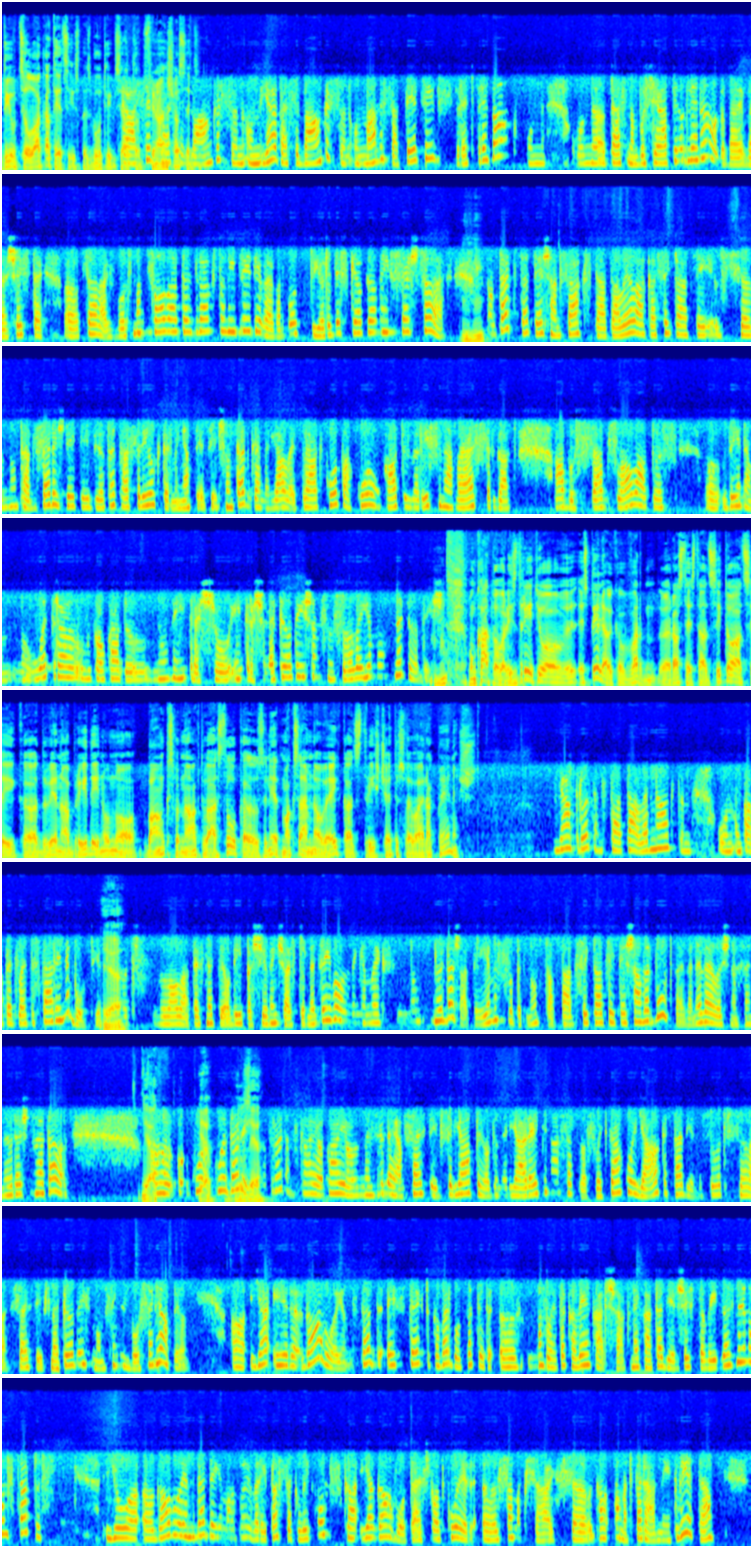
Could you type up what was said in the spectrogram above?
divu cilvēku attiecības pēc būtības. Jā, tās ir, tās ir bankas, un, un, jā, tās ir bankas un, un manas attiecības pret, pret banku. Un, un, tās man būs jāpild vienalga, vai, vai šis te, uh, cilvēks būs mans salvētais draugs tajā brīdī, vai varbūt juridiski jau pilnīgi svešs cilvēks. Mm -hmm. Un tad, tad tiešām sākas tā, tā lielākā situācijas nu, sarežģītība, jo tās ir ilgtermiņa attiecības. Un tad gan ir jāliek prāti kopā, ko un kā tur var izsināt, lai aizsargātu abus, abus laulātos vienam no otra kaut kādu nu, interešu, interešu nepildīšanas un solījumu nepildīšanu. Mm. Un kā to var izdarīt? Jo es pieļauju, ka var rasties tāda situācija, kad vienā brīdī nu, no bankas var nākt vēstule, ka, ziniet, maksājumi nav veikti kāds 3, 4 vai vairāk mēnešus. Jā, protams, tā, tā var nākt, un, un, un kāpēc tas tā arī nebūtu? Ja otrs laulātais nepilda īpaši, ja viņš vairs tur nedzīvo, viņam liekas, nu, nu ir dažādi iemesli, bet nu, tā, tāda situācija tiešām var būt, vai, vai nevēlēšanās, vai nevarēšanās, vai tālāk. Jā, uh, ko, ko, jā, ko darīt? Jūs, jā. Nu, protams, kā jau, kā jau mēs dzirdējām, saistības ir jāpild un ir jārēķinās ar to sliktāko. Jā, ka tad, ja tas otrs cilvēks saistības nepildīs, mums viņas būs jāpild. Ja ir galvojums, tad es teiktu, ka varbūt pat ir uh, mazliet vienkāršāk nekā tad, ja ir šis līdzaizņēmuma status. Jo uh, galvojuma gadījumā to jau arī pasaka likums, ka ja galvotājs kaut ko ir uh, samaksājis uh, pamatparādnieku vietā,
